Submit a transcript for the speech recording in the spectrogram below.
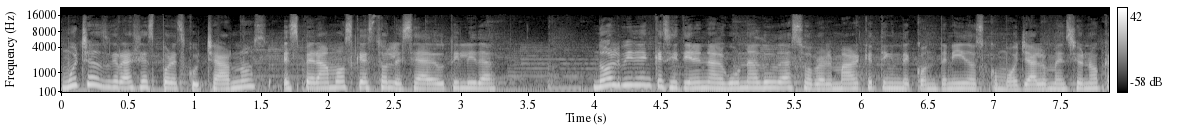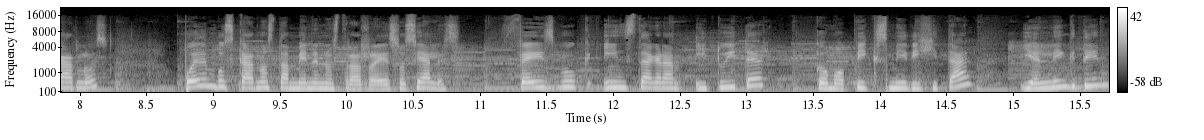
Muchas gracias por escucharnos, esperamos que esto les sea de utilidad. No olviden que si tienen alguna duda sobre el marketing de contenidos, como ya lo mencionó Carlos, pueden buscarnos también en nuestras redes sociales, Facebook, Instagram y Twitter como Pixme Digital y en LinkedIn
